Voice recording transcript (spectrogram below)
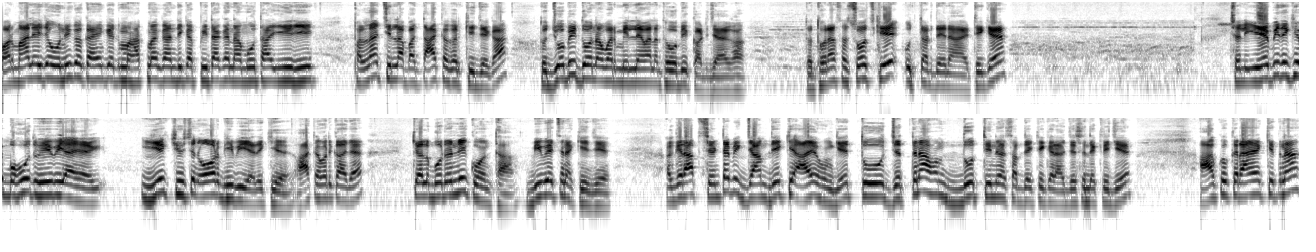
और मान लीजिए उन्हीं को कहेंगे तो महात्मा गांधी का पिता का नाम वो था ये जी, फलना चिल्ला बता अगर कीजिएगा तो जो भी दो नंबर मिलने वाला था वो भी कट जाएगा। तो थोड़ा सा सोच के उत्तर देना है, ठीक है? चलिए, ये भी देखिए, बहुत भी भी आया है। ये क्वेश्चन और भी भी है, देखिए, आठ नंबर का आ जाए। कैलबोरनी कौन था? विवेचना कीजिए। अगर आप सेंटर एग्ज़ाम दे के आए होंगे तो जितना हम दो तीन सब्जेक्ट की कराए जैसे देख लीजिए आपको कराए हैं कितना?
